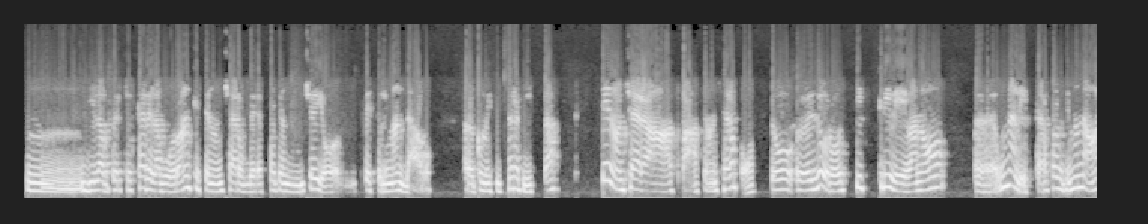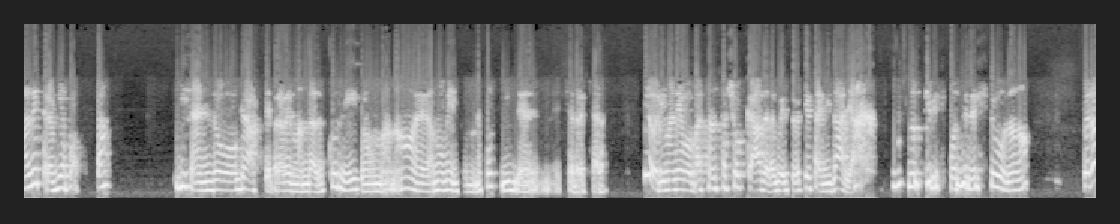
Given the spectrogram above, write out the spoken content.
mh, mm, per cercare lavoro, anche se non c'era un vero e proprio annuncio, io spesso li mandavo eh, come fisioterapista, se non c'era spazio, non c'era posto, eh, loro ti scrivevano eh, una lettera, proprio ti mandavano una lettera via posta dicendo grazie per aver mandato il curriculum, ma no, eh, al momento non è possibile, eccetera, eccetera. Io rimanevo abbastanza scioccata da questo perché sai, in Italia non ti risponde nessuno, no? Però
